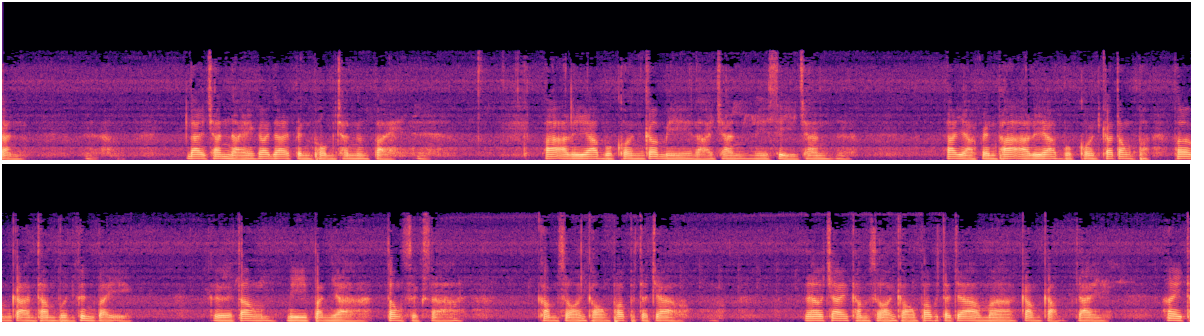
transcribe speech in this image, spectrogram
กัน ได้ชั้นไหนก็ได้เป็นพรมชั้นนั้นไป พระอริยบุคคลก็มีหลายชั้นมีสี่ชั้น ถ้าอยากเป็นพระอริยบุคคลก็ต้องเพิ่มการทำบุญขึ้นไปอีก คือต้องมีปัญญาต้องศึกษา คำสอนของพระพุทธเจ้า แล้วใช้คำสอนของพระพุทธเจ้ามากำกับใจ ให้ท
